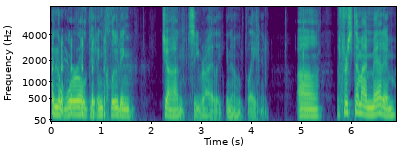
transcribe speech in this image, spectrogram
in the world did, including John C. Reilly, you know, who played him. Uh, the first time I met him,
